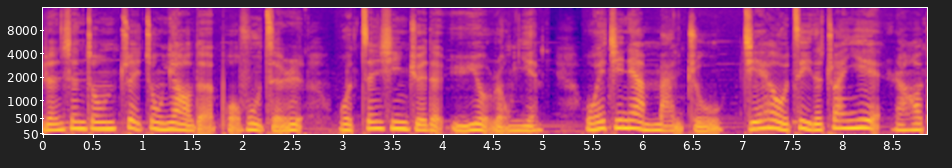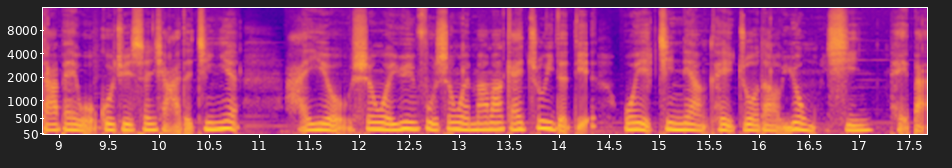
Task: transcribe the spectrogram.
人生中最重要的剖腹择日，我真心觉得与有荣焉。我会尽量满足，结合我自己的专业，然后搭配我过去生小孩的经验，还有身为孕妇、身为妈妈该注意的点，我也尽量可以做到用心陪伴。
